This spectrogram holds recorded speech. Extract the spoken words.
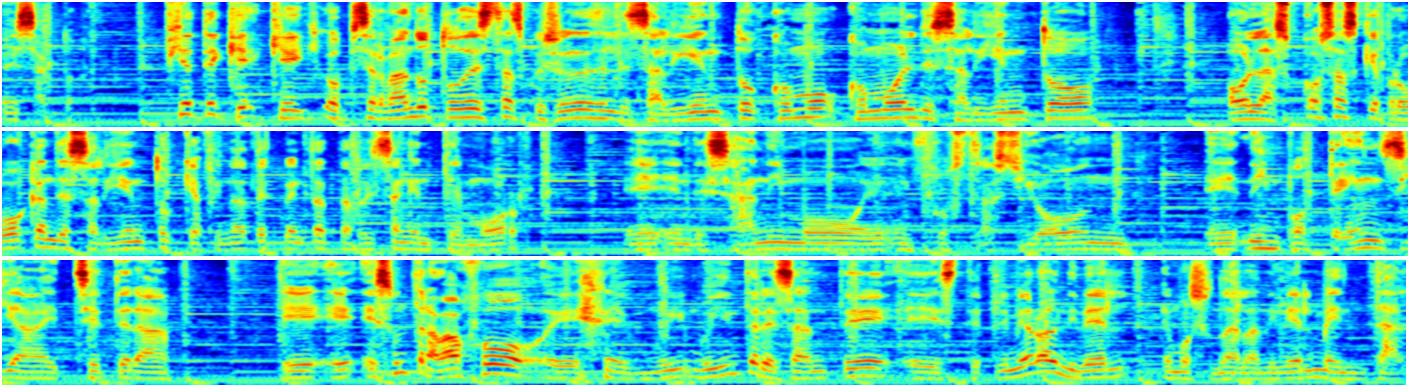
Exacto. Fíjate que, que observando todas estas cuestiones del desaliento, cómo, cómo el desaliento o las cosas que provocan desaliento, que a final de cuentas aterrizan en temor, eh, en desánimo, en, en frustración, en impotencia, etcétera. Eh, eh, es un trabajo eh, muy, muy interesante, este, primero a nivel emocional, a nivel mental.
